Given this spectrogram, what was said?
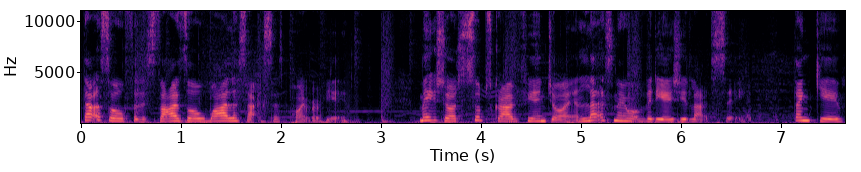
That's all for the ZyXEL wireless access point review. Make sure to subscribe if you enjoy and let us know what videos you'd like to see. Thank you!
